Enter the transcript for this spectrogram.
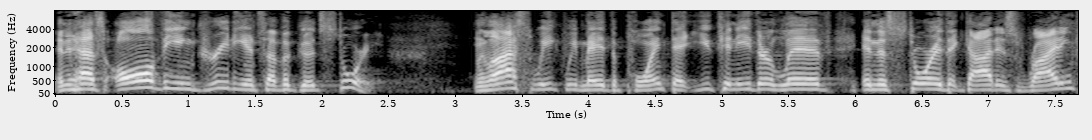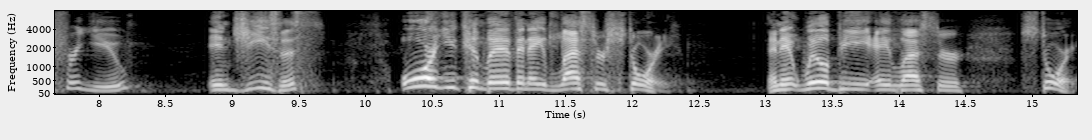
And it has all the ingredients of a good story. And last week we made the point that you can either live in the story that God is writing for you in Jesus, or you can live in a lesser story. And it will be a lesser story.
